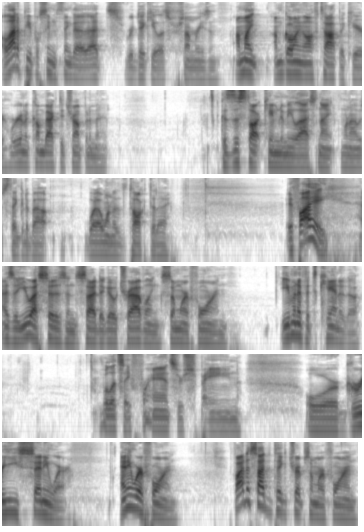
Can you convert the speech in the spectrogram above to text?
A lot of people seem to think that that's ridiculous for some reason. I might I'm going off topic here. We're going to come back to Trump in a minute. Cuz this thought came to me last night when I was thinking about what I wanted to talk today. If I as a US citizen decide to go traveling somewhere foreign, even if it's Canada, well let's say France or Spain or Greece anywhere, anywhere foreign. If I decide to take a trip somewhere foreign,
